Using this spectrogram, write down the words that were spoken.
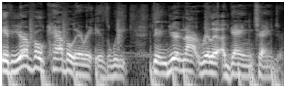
If your vocabulary is weak, then you're not really a game changer.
